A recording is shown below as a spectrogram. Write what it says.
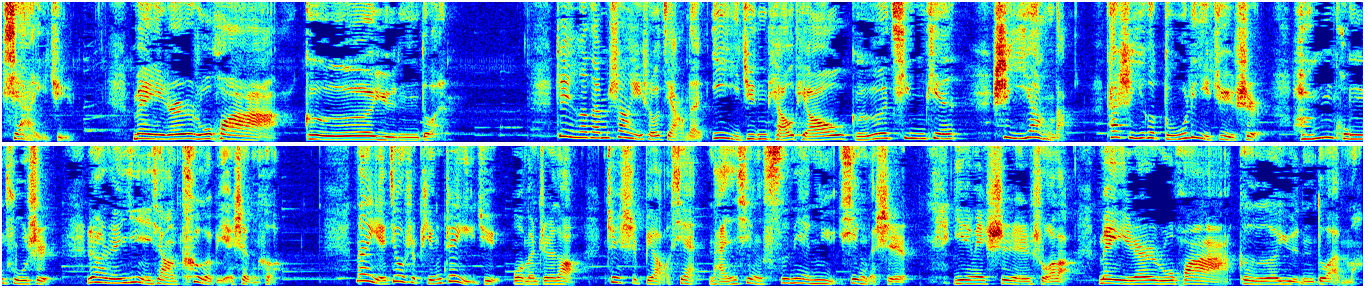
下一句，“美人如花隔云端”，这和咱们上一首讲的“义军迢迢隔青天”是一样的。它是一个独立句式，横空出世，让人印象特别深刻。那也就是凭这一句，我们知道这是表现男性思念女性的诗，因为诗人说了“美人如花隔云端”嘛。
